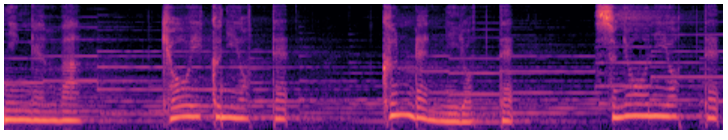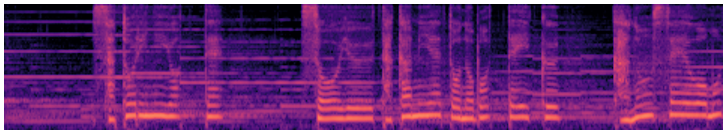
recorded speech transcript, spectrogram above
人間は教育によって訓練によって修行によって悟りによってそういう高みへと登っていく可能性を持っ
